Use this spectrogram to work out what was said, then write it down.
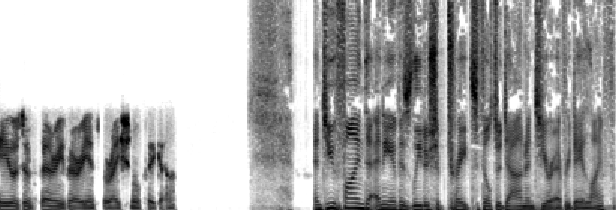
He was a very, very inspirational figure. And do you find that any of his leadership traits filter down into your everyday life?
